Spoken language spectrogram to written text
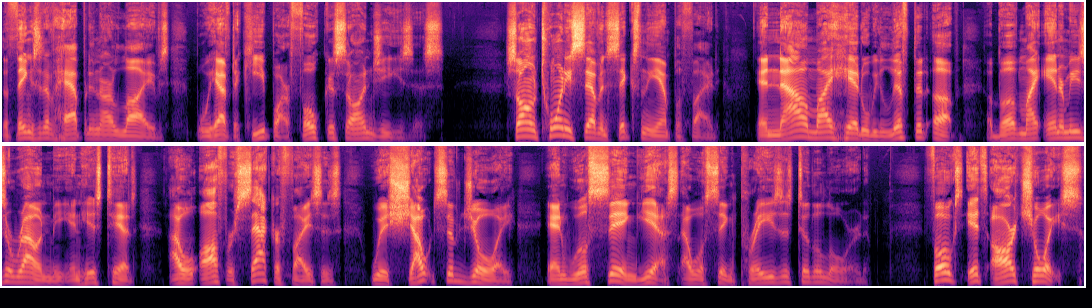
the things that have happened in our lives, but we have to keep our focus on Jesus. Psalm 27 6 in the Amplified. And now my head will be lifted up above my enemies around me in his tent. I will offer sacrifices with shouts of joy and will sing, yes, I will sing praises to the Lord. Folks, it's our choice.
